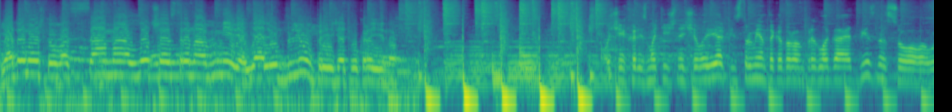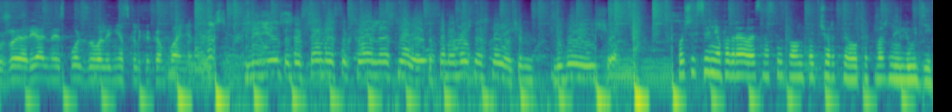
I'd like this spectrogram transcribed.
Я думаю, что у вас самая лучшая страна в мире. Я люблю приезжать в Украину. Очень харизматичный человек. Инструменты, которые он предлагает бизнесу, уже реально использовали несколько компаний. Клиент – это самое сексуальное слово. Это самое мощное слово, чем любое еще. Больше всего мне понравилось, насколько он подчеркивал, как важны люди.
